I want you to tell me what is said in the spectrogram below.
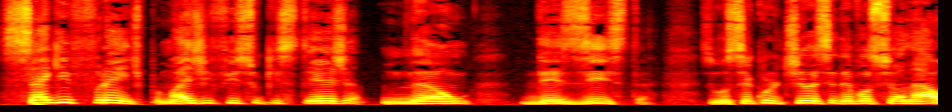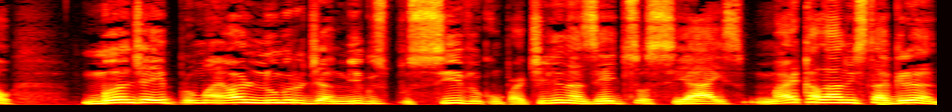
Segue em frente, por mais difícil que esteja, não desista. Se você curtiu esse devocional, Mande aí para o maior número de amigos possível, compartilhe nas redes sociais, marca lá no Instagram,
